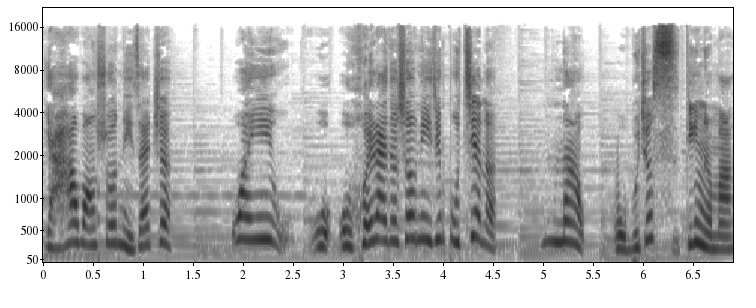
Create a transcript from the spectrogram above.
雅哈王说你在这，万一我我回来的时候你已经不见了，那我不就死定了吗？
